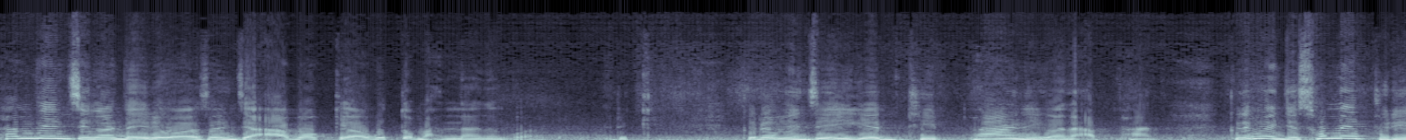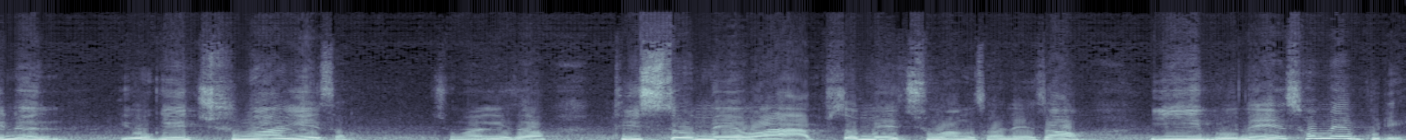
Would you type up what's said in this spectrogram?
3cm가 내려와서 이제 앞어깨하고 또 만나는 거예요. 이렇게. 그러면 이제 이건 뒷판, 이건 앞판. 그러면 이제 소매 부리는 여기 중앙에서 중앙에서 뒷소매와 앞소매 중앙선에서 2분의 소매 부리.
